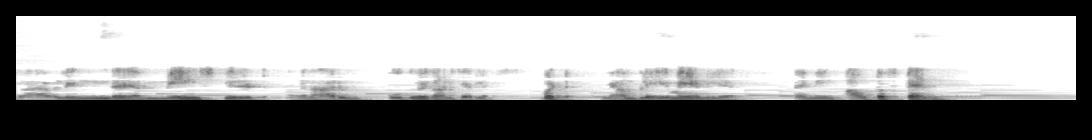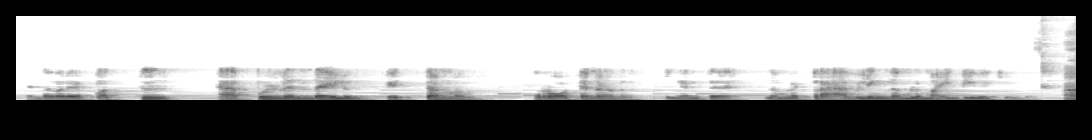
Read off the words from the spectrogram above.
ട്രാവലിംഗിന്റെ മെയിൻ സ്പിരിറ്റ് അങ്ങനെ ആരും പൊതുവെ കാണിക്കാറില്ല. ബട്ട് ഞാൻ ബ്ലെയിം ചെയ്യണില്ല I mean out of ten എന്താ പറയാ പത്ത് ആപ്പിൾ എന്തായാലും എട്ടെണ്ണം റോട്ടനാണ് ഇങ്ങനത്തെ നമ്മളെ ട്രാവലിംഗ് നമ്മൾ മൈൻഡിൽ വെക്കുമ്പോൾ ആ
